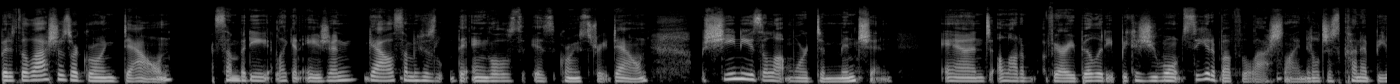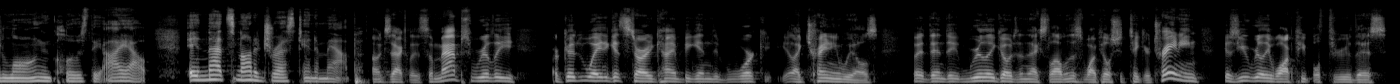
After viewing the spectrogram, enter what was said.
But if the lashes are growing down, somebody like an Asian gal, somebody who's the angles is growing straight down, she needs a lot more dimension and a lot of variability because you won't see it above the lash line. It'll just kind of be long and close the eye out. And that's not addressed in a map. Exactly. So maps really are a good way to get started, kind of begin to work like training wheels. But then to really go to the next level, this is why people should take your training because you really walk people through this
